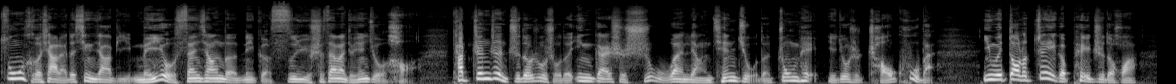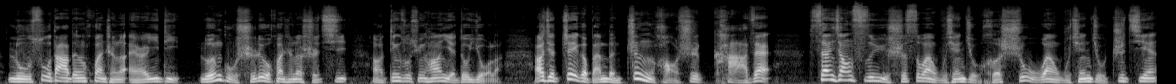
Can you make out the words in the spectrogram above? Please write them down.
综合下来的性价比没有三厢的那个思域十三万九千九好，它真正值得入手的应该是十五万两千九的中配，也就是潮酷版。因为到了这个配置的话，卤素大灯换成了 LED，轮毂十六换成了十七啊，定速巡航也都有了，而且这个版本正好是卡在三厢思域十四万五千九和十五万五千九之间。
